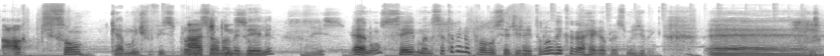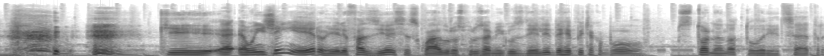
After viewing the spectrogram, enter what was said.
Atkinson, que é muito difícil pronunciar o nome Atkinson. dele. É isso. É, não sei, mano. Você também não pronuncia direito. Não vem cagar regra pra cima de mim. É... que é, é um engenheiro. E ele fazia esses quadros pros amigos dele e de repente acabou se tornando ator e etc.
